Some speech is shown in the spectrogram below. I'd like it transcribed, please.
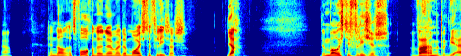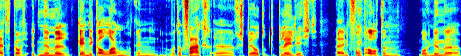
ja. En dan het volgende nummer, de mooiste verliezers. De mooiste verliezers. Waarom heb ik die uitgekozen? Het nummer kende ik al lang en wordt ook vaak eh, gespeeld op de playlist. en ik vond het altijd een mooi nummer,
